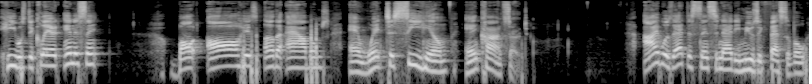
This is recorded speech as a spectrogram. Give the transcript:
he was declared innocent bought all his other albums and went to see him in concert I was at the Cincinnati Music Festival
